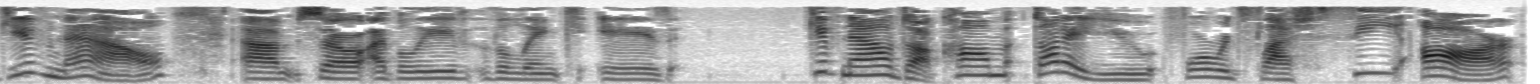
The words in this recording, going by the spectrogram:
Give Now. Um, so I believe the link is givenow.com.au forward slash CR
